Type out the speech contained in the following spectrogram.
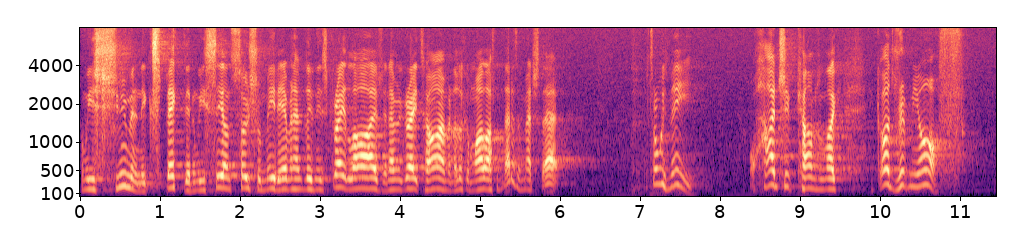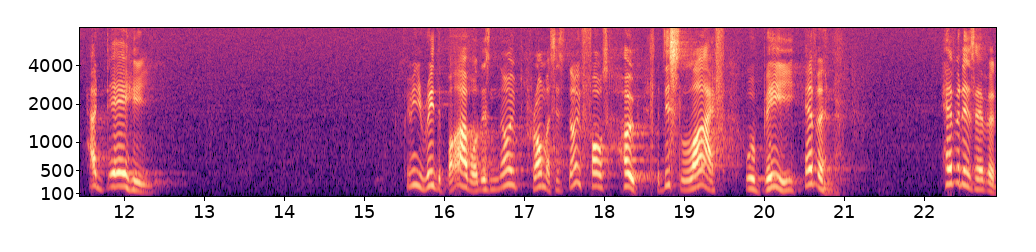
And we assume it and expect it. And we see on social media everyone living these great lives and having a great time. And I look at my life and that doesn't match that. What's wrong with me? Or hardship comes and, like, God's ripped me off. How dare He? But when you read the Bible, there's no promise, there's no false hope that this life will be heaven. Heaven is heaven.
